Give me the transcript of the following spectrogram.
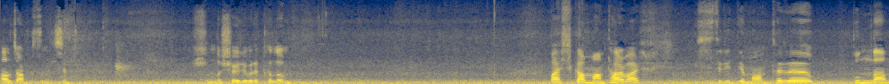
alacağım kızım için. Şunu da şöyle bırakalım. Başka mantar var. İstiridye mantarı. Bundan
